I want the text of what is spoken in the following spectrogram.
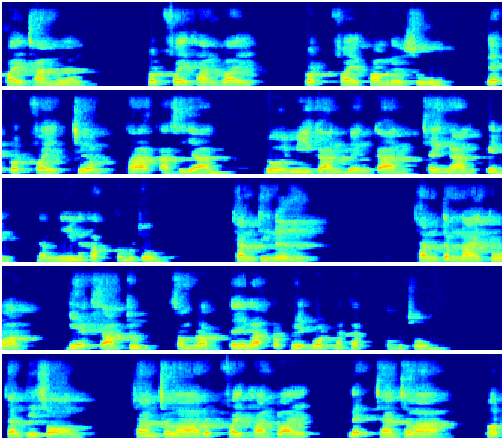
ไฟชานเมือง รถไฟทางไกล รถไฟความเร็วสูง และรถไฟเชื่อมท่าอากาศยาน โดยมีการแบ่งการใช้งานเป็นดังนี้นะครับท่านผู้ชม ชั้นที่หนึ่งชั้นจำหน่ายตั๋วแยกสามจุดสำหรับแต่ละประเภทรถนะครับท่านผู้ชม ชั้นที่สอง ชานชาลารถไฟทางไกล และชานชาลารถ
